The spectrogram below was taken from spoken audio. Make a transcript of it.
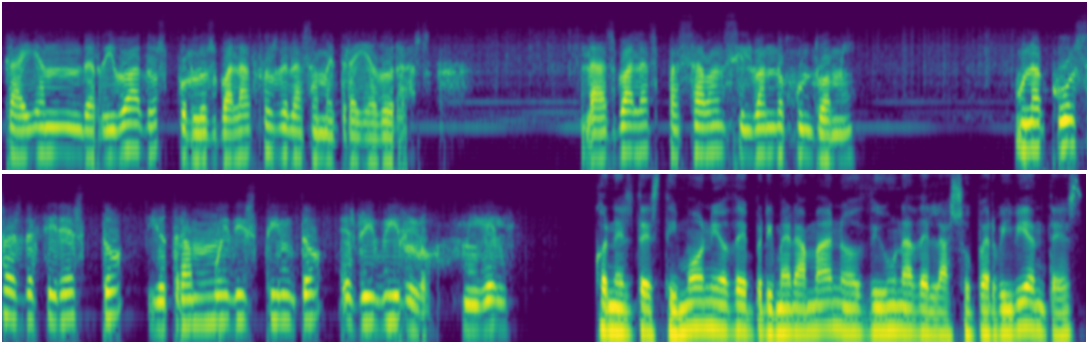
caían derribados por los balazos de las ametralladoras. Las balas pasaban silbando junto a mí. Una cosa es decir esto y otra muy distinto es vivirlo, Miguel. Con el testimonio de primera mano de una de las supervivientes,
